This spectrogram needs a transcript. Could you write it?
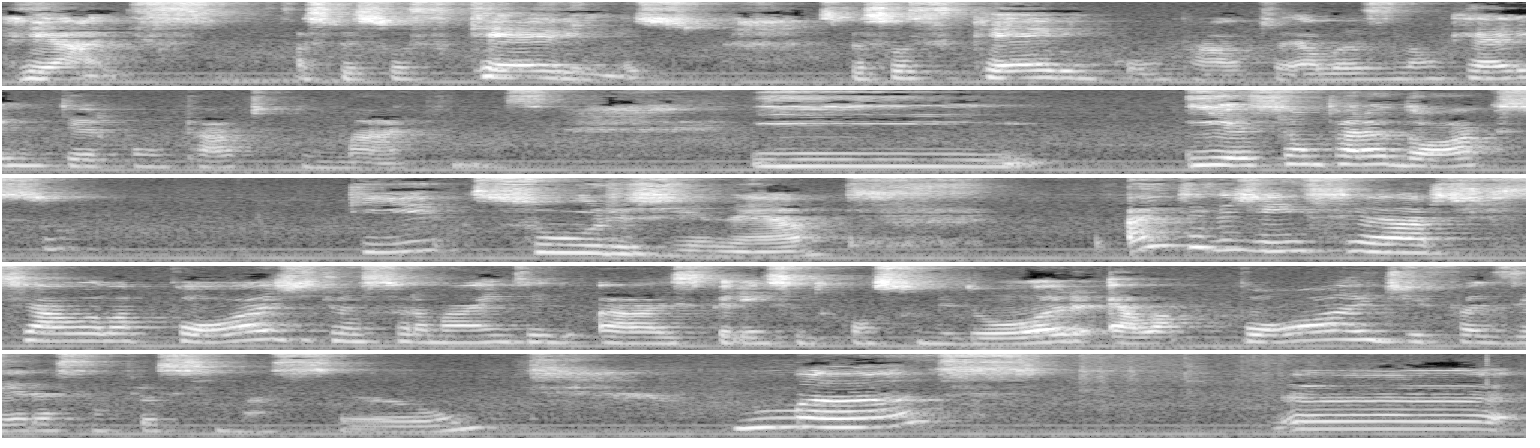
reais. As pessoas querem isso. As pessoas querem contato, elas não querem ter contato com máquinas. E, e esse é um paradoxo que surge, né? A inteligência artificial ela pode transformar a experiência do consumidor, ela pode fazer essa aproximação, mas uh,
